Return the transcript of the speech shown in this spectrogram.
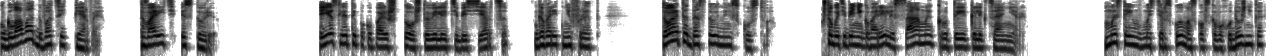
Глава 21. Творить историю. «Если ты покупаешь то, что велит тебе сердце, — говорит мне Фред, — то это достойное искусство, чтобы тебе не говорили самые крутые коллекционеры. Мы стоим в мастерской московского художника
